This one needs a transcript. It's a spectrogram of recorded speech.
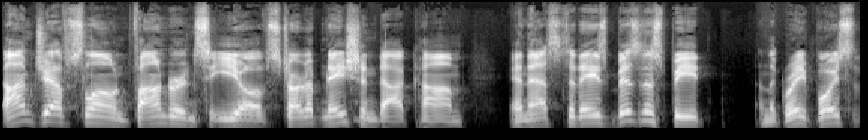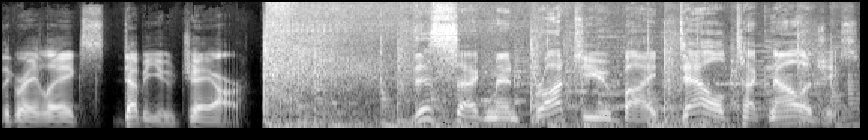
I'm Jeff Sloan, founder and CEO of StartupNation.com, and that's today's business beat and the great voice of the Great Lakes, WJR. This segment brought to you by Dell Technologies.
